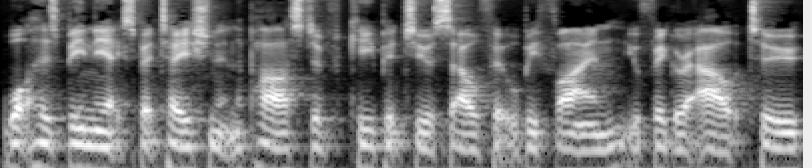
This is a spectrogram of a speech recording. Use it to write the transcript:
what has been the expectation in the past of keep it to yourself, it will be fine, you'll figure it out, to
